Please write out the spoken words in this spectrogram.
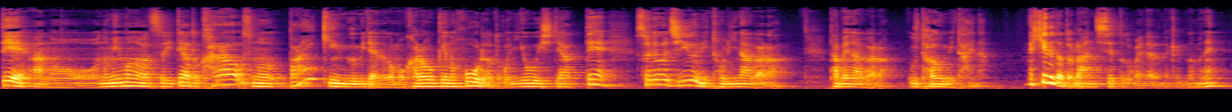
で、あのー飲み物がついて、あとカラオ、そのバイキングみたいなのがもうカラオケのホールのとこに用意してあって、それを自由に取りながら、食べながら歌うみたいな。昼だとランチセットとかになるんだけれどもね。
